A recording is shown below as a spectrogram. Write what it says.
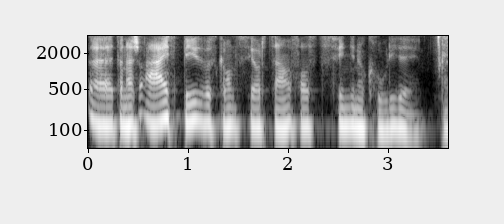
äh, dann hast du ein Bild, das das ganze Jahr zusammenfasst. Das finde ich eine coole Idee. Ja.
